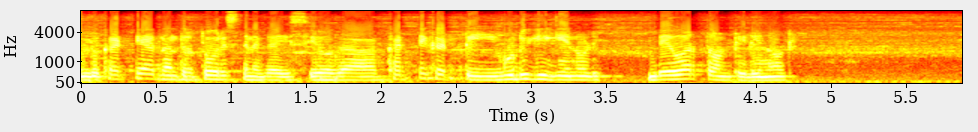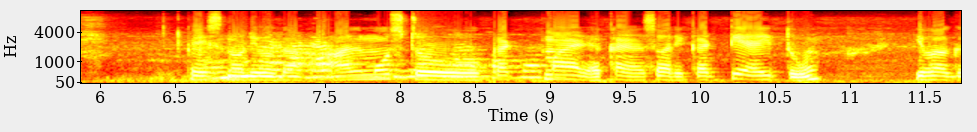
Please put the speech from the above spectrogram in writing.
ಇದು ಕಟ್ಟಿ ಆದ ನಂತರ ತೋರಿಸ್ತೇನೆ ಗೈಸ್ ಇವಾಗ ಕಟ್ಟಿ ಕಟ್ಟಿ ಹುಡುಗಿಗೆ ನೋಡಿ, ಬೆವರ್ತಾ ಉಂಟಿಲ್ಲಿ ನೋಡಿ. ಗೈಸ್ ನೋಡಿ ಇವಾಗ ಆಲ್ಮೋಸ್ಟ್ ಕಟ್ ಮಾಡಿ ಸಾರಿ ಕಟ್ಟಿ ಆಯಿತು. ಇವಾಗ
